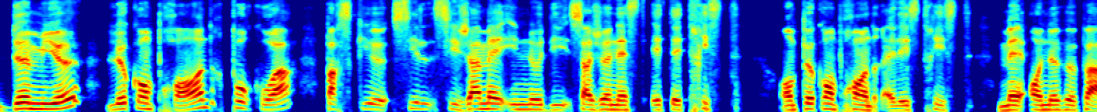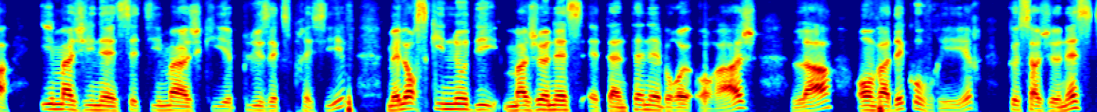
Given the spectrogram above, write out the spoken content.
de mieux le comprendre. Pourquoi? Parce que si, si jamais il nous dit sa jeunesse était triste, on peut comprendre elle est triste, mais on ne peut pas imaginer cette image qui est plus expressive. Mais lorsqu'il nous dit ma jeunesse est un ténébreux orage, là, on va découvrir que sa jeunesse,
